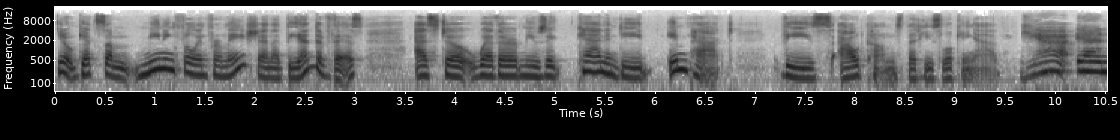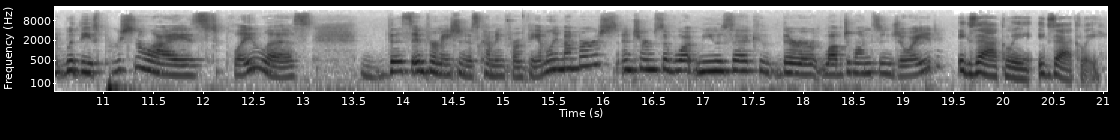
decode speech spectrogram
you know, get some meaningful information at the end of this as to whether music can indeed impact these outcomes that he's looking at. Yeah, and with these personalized playlists, this information is coming from family members in terms of what music their loved ones enjoyed? Exactly, exactly.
